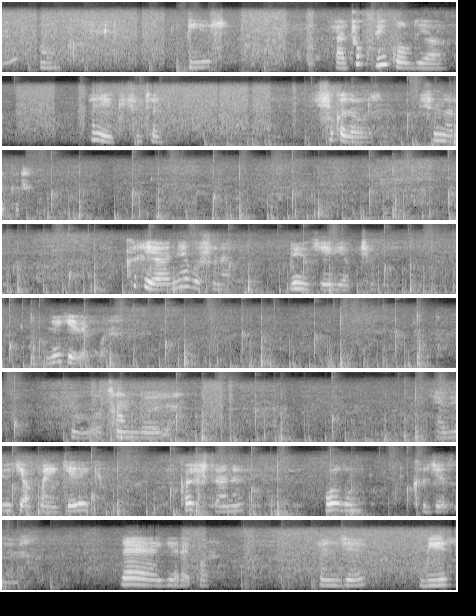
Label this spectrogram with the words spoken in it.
Bir. Ya çok büyük oldu ya. Nereye küçültelim? Şu kadar olsun. Şunları kır. Kır ya ne boşuna. Büyük ev yapacağım. Ne gerek var? Valla tam böyle. Büyük yapmaya gerek. Kaç tane oğlum kıracağız yani. Ne gerek var? Önce 1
